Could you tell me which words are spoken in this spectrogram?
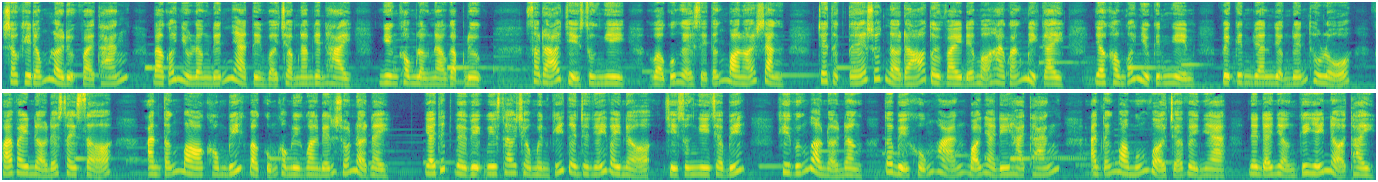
Sau khi đóng lời được vài tháng, bà có nhiều lần đến nhà tìm vợ chồng nam danh hài nhưng không lần nào gặp được. Sau đó chị Xuân Nhi, vợ của nghệ sĩ Tấn Bo nói rằng, trên thực tế số nợ đó tôi vay để mở hai quán mì cây, do không có nhiều kinh nghiệm, việc kinh doanh dẫn đến thua lỗ, phải vay nợ để xoay sở. Anh Tấn Bo không biết và cũng không liên quan đến số nợ này. Giải thích về việc vì sao chồng mình ký tên trên giấy vay nợ, chị Xuân Nhi cho biết, khi vướng vào nợ nần, tôi bị khủng hoảng, bỏ nhà đi 2 tháng. Anh Tấn Bo muốn vợ trở về nhà nên đã nhận ký giấy nợ thay.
